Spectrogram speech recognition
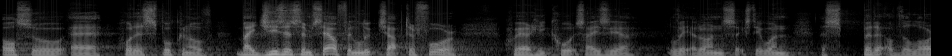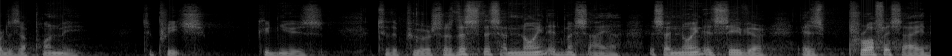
also uh, what is spoken of by Jesus himself in Luke chapter 4, where he quotes Isaiah later on, 61 The Spirit of the Lord is upon me to preach good news to the poor. So, this, this anointed Messiah, this anointed Savior, is prophesied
